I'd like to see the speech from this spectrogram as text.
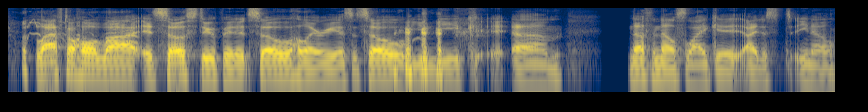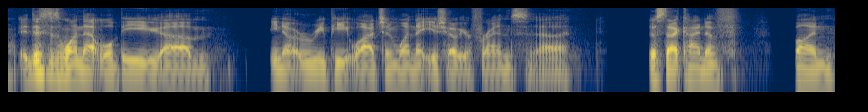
laughed a whole lot. It's so stupid. It's so hilarious. It's so unique. Um, nothing else like it. I just you know it, this is one that will be um, you know a repeat watch and one that you show your friends. Uh, just that kind of fun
